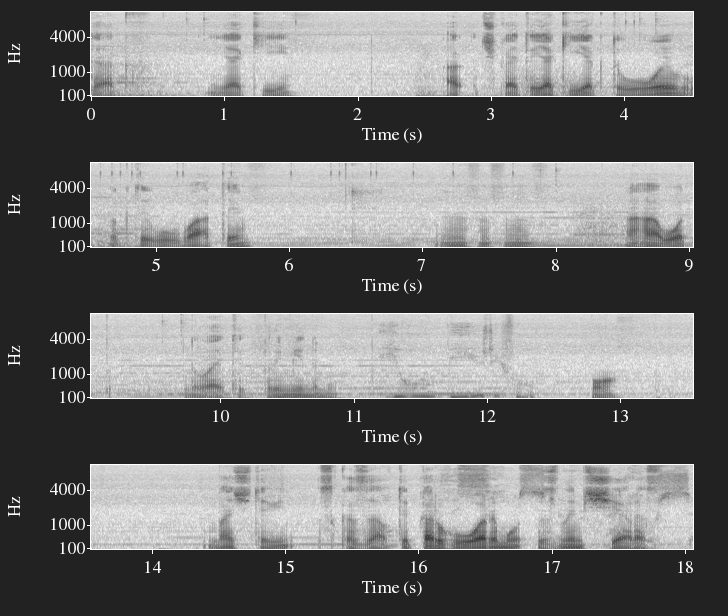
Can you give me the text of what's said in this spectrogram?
Так, як її. А, чекайте, як її активувати. Угу. Ага, от. Давайте примінимо. О. Бачите, він сказав. Тепер говоримо з ним ще раз.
